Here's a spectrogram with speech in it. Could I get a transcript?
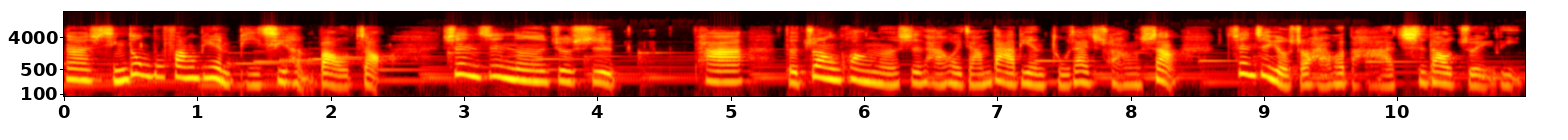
那行动不方便，脾气很暴躁，甚至呢，就是他的状况呢，是他会将大便涂在床上，甚至有时候还会把它吃到嘴里。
